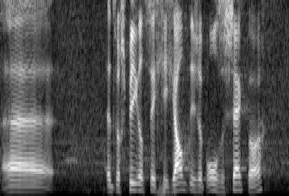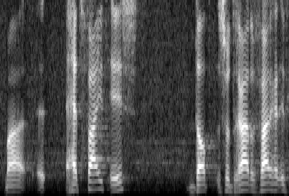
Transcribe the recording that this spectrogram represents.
eh, het weerspiegelt zich gigantisch op onze sector, maar eh, het feit is dat zodra de veiligheid...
